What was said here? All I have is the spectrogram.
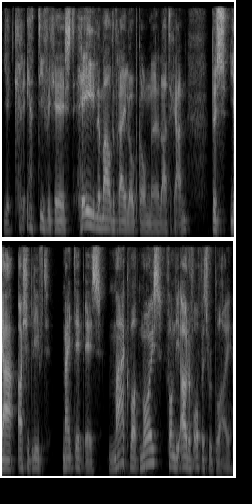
je creatieve geest helemaal de vrije loop kan uh, laten gaan. Dus ja, alsjeblieft, mijn tip is: maak wat moois van die out of office reply.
